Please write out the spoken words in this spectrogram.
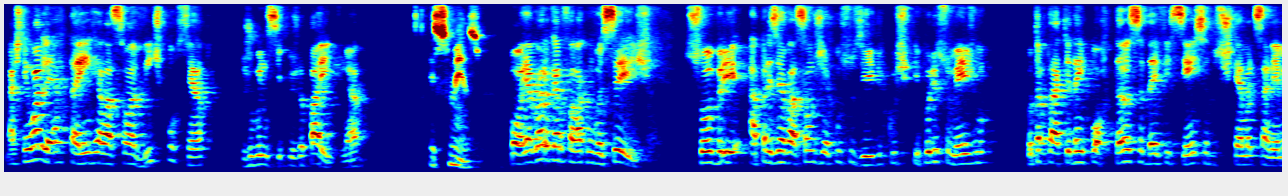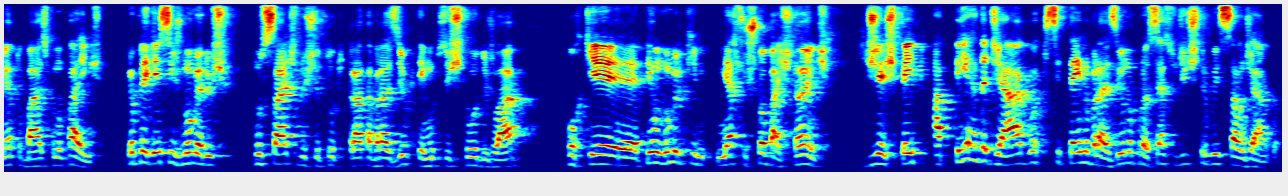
mas tem um alerta aí em relação a 20% dos municípios do país, né? Isso mesmo. Bom, e agora eu quero falar com vocês sobre a preservação dos recursos hídricos e, por isso mesmo, vou tratar aqui da importância da eficiência do sistema de saneamento básico no país. Eu peguei esses números no site do Instituto Trata Brasil, que tem muitos estudos lá, porque tem um número que me assustou bastante, que diz respeito à perda de água que se tem no Brasil no processo de distribuição de água.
